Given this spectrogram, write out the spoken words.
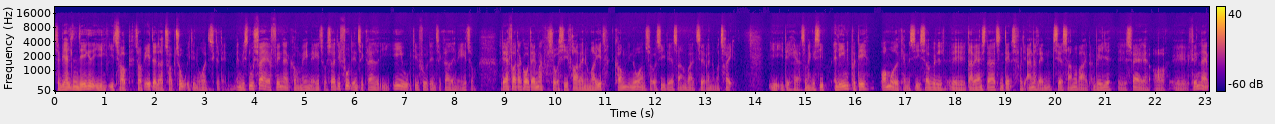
Så vi har ligesom ligget i, i top, top 1 eller top 2 i de nordiske lande. Men hvis nu Sverige og Finland kommer med i NATO, så er de fuldt integreret i EU, de er fuldt integreret i NATO. Og derfor der går Danmark så at sige fra at være nummer 1, kongen i Norden, så at sige, det her samarbejde, til at være nummer 3 i, i det her. Så man kan sige, alene på det område, kan man sige, så vil øh, der være en større tendens for de andre lande til at samarbejde og vælge øh, Sverige og øh, Finland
